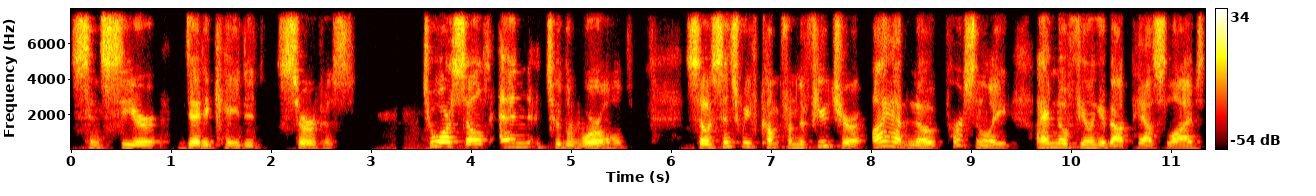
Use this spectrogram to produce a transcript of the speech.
sincere, dedicated service to ourselves and to the world. So since we've come from the future, I have no, personally, I have no feeling about past lives.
